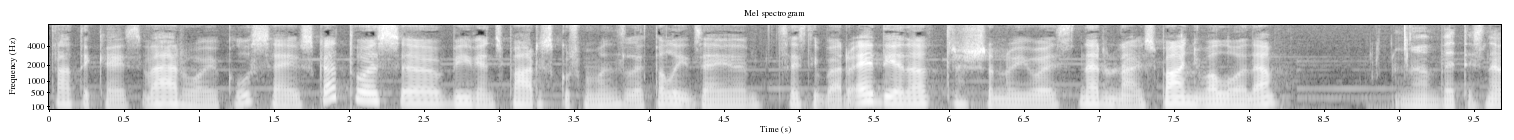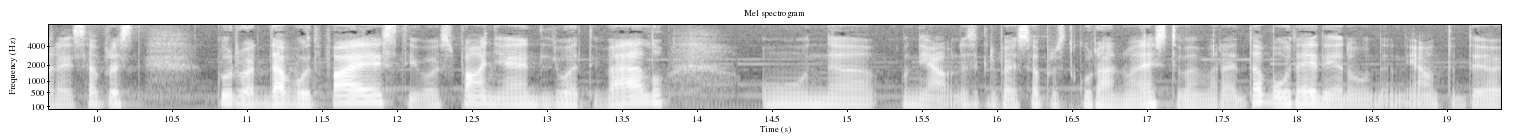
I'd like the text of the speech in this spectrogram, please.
Tā tikai es vēroju, klusēju, skatos. Bija viens pāris, kurš man mazliet palīdzēja saistībā ar ēdienu atrašanu, jo es nerunāju spāņu valodā, bet es nevarēju saprast, kur var dabūt paēst, jo spāņi ēd ļoti vēlu. Un, eh, un, jā, un es gribēju saprast, kurā no ēstuvēm varētu dabūt ēdienu. Un, un, jā, un tad eh,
